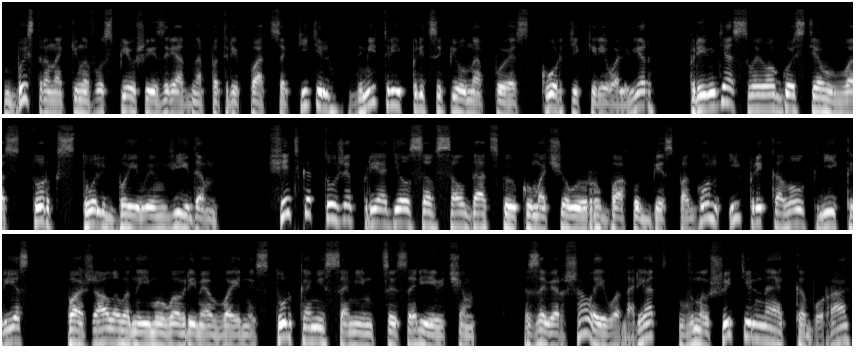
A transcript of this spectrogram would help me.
Быстро накинув успевший изрядно потрепаться китель, Дмитрий прицепил на пояс кортик револьвер, приведя своего гостя в восторг столь боевым видом. Федька тоже приоделся в солдатскую кумачевую рубаху без погон и приколол к ней крест, пожалованный ему во время войны с турками самим цесаревичем. Завершала его наряд внушительная кобура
